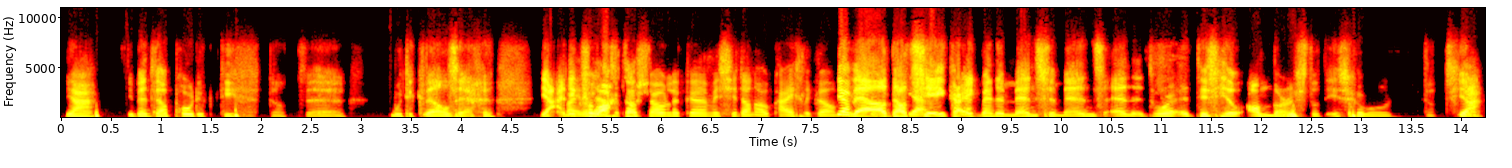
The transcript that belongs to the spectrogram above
ja, je bent wel productief. Dat moet ik wel zeggen. Ja, en maar ik verwacht dat. Persoonlijk mis je dan ook eigenlijk wel. Een Jawel, beetje. dat ja. zeker. Ja. Ik ben een mensenmens en het, wordt, het is heel anders. Dat is gewoon. Dat, ja.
